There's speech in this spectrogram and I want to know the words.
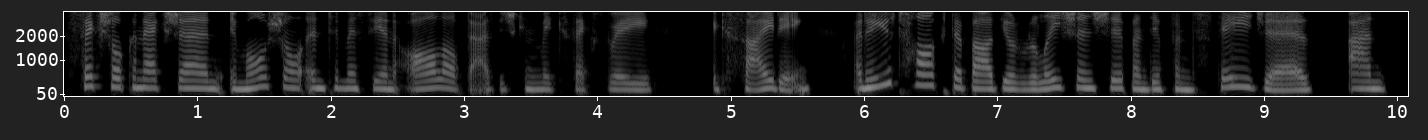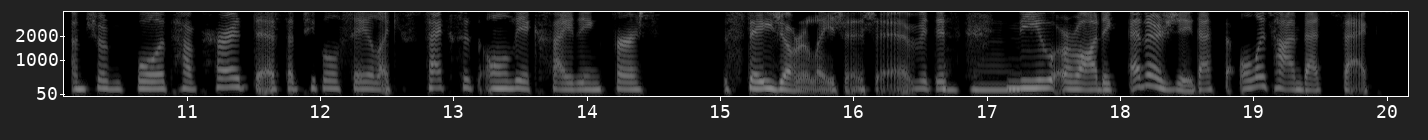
sexual connection, emotional intimacy and all of that, which can make sex very exciting. I know you talked about your relationship and different stages. And I'm sure we both have heard this that people say like sex is only exciting first stage of relationship with this mm-hmm. new erotic energy. That's the only time that sex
